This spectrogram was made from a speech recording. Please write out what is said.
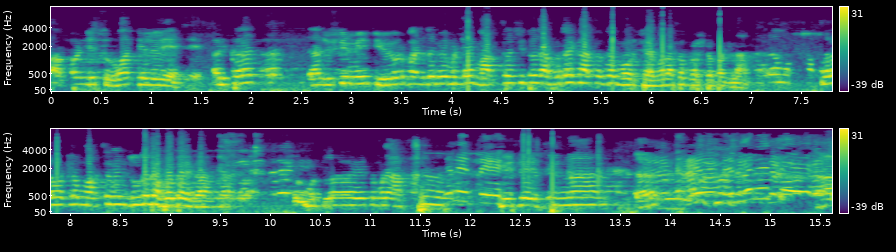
आपण जी सुरुवात केलेली आहे आणि खरंच त्या दिवशी मी टीव्हीवर पाहिलं मी म्हटलं मागचं चित्र दाखवत का? आताचा मोर्चा आहे. मला असा प्रश्न पडला. मला वाटलं मागचं काही जुनं दाखवत आहे का? म्हटलं हे तर म्हणे मी ते एसटींना हा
